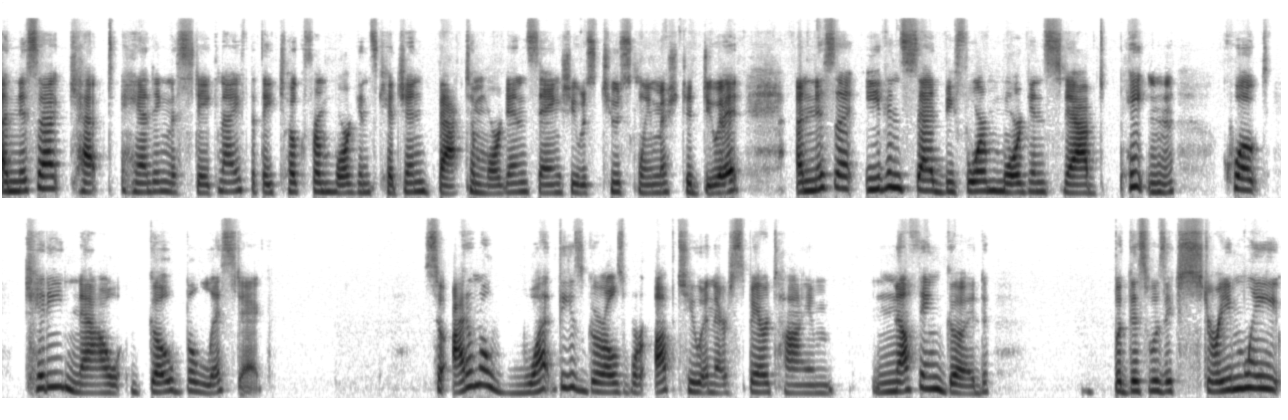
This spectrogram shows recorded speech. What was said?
Anissa kept handing the steak knife that they took from Morgan's kitchen back to Morgan, saying she was too squeamish to do it. Anissa even said before Morgan stabbed Payton, quote, Kitty now go ballistic. So I don't know what these girls were up to in their spare time. Nothing good. But this was extremely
